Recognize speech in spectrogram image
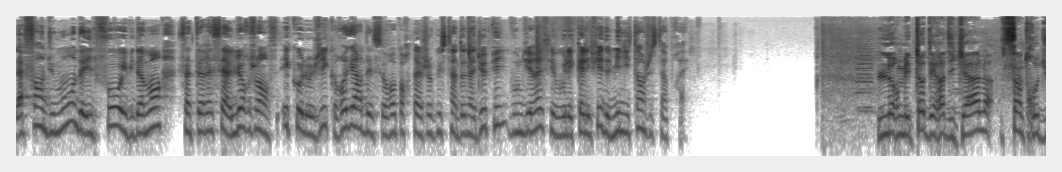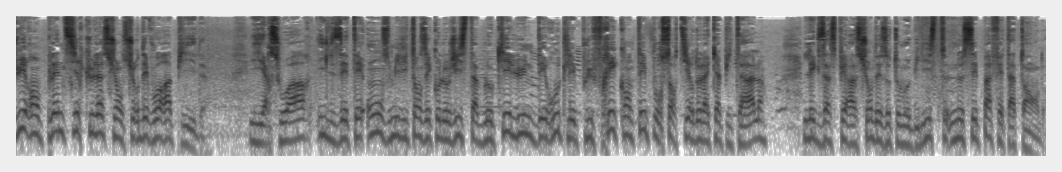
la fin du monde et il faut évidemment s'intéresser à l'urgence écologique. Regardez ce reportage Augustin Donadieu, puis vous me direz si vous voulez qualifier de militant juste après. Leur méthode est radicale, s'introduire en pleine circulation sur des voies rapides. Hier soir, ils étaient 11 militants écologistes à bloquer l'une des routes les plus fréquentées pour sortir de la capitale. L'exaspération des automobilistes ne s'est pas fait attendre.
